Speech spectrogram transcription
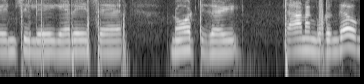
பென்சிலு எரேசர் நோட்டுகள் தானம் கொடுங்க. உங்கள்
